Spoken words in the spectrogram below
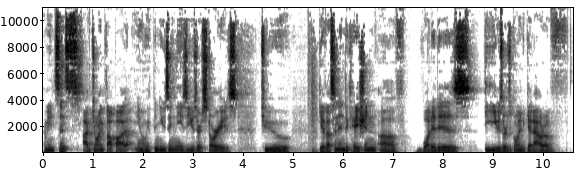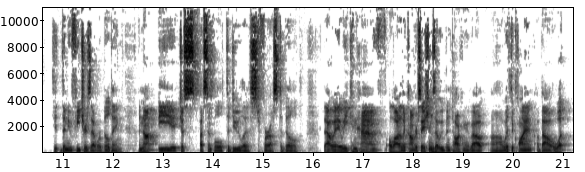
I mean, since I've joined Thoughtbot, you know, we've been using these user stories to give us an indication of what it is the user is going to get out of the, the new features that we're building and not be just a simple to-do list for us to build. That way we can have a lot of the conversations that we've been talking about uh, with the client about what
